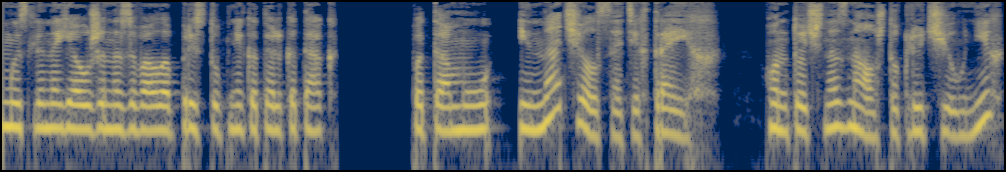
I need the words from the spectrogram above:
Мысленно я уже называла преступника только так. Потому и начал с этих троих. Он точно знал, что ключи у них,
